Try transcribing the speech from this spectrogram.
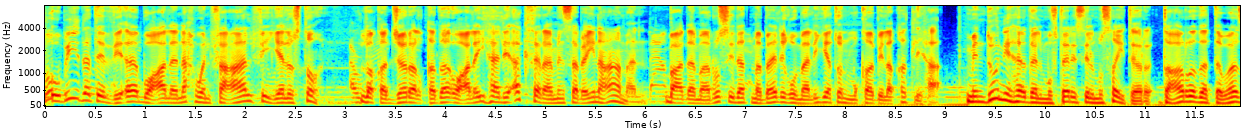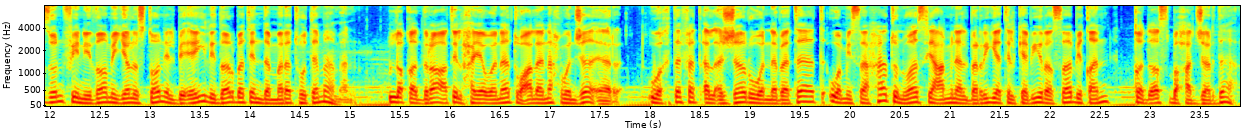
أبيدت الذئاب على نحو فعال في يلوستون لقد جرى القضاء عليها لأكثر من سبعين عاما بعدما رصدت مبالغ مالية مقابل قتلها. من دون هذا المفترس المسيطر تعرض التوازن في نظام يلوستون البيئي لضربة دمرته تماما. لقد رعت الحيوانات على نحو جائر واختفت الأشجار والنباتات ومساحات واسعة من البرية الكبيرة سابقا قد أصبحت جرداء.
